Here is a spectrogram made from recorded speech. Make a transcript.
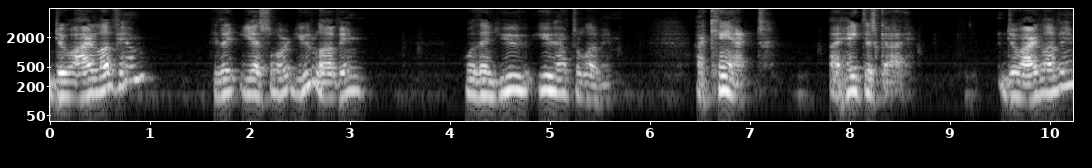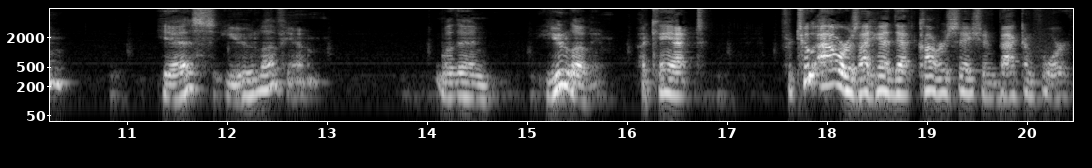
do I love him? Yes, Lord, you love him. Well then you you have to love him. I can't. I hate this guy. Do i love him? Yes you love him. Well then you love him. I can't. For two hours i had that conversation back and forth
